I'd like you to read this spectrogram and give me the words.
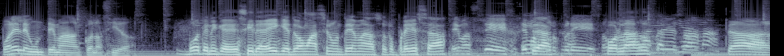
ponele un tema conocido. Vos tenés que decir ahí que te vamos a hacer un tema sorpresa. Temas, eso, temas Claro, sorpresa. por las tema dos-. Claro.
